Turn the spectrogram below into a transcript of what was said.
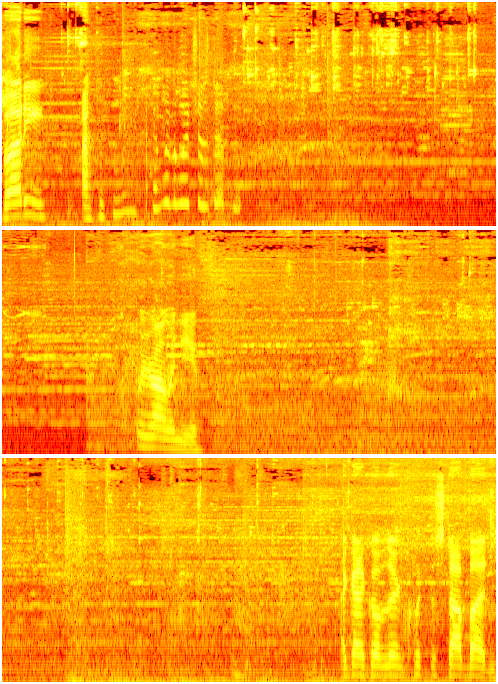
buddy, I Emma the Witch just did this. What's wrong with you? I gotta go over there and click the stop button.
